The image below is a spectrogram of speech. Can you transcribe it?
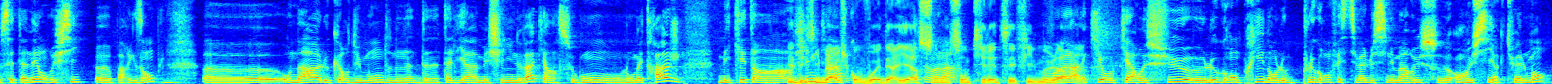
cette année en Russie, par exemple. Mm. on a Le cœur du monde de, Natalia Mecheninova, qui est un second long métrage, mais qui est un. Et des images qu'on voit derrière sont, tirées de ces films-là. Voilà, qui, a reçu euh, le Grand Prix dans le plus grand festival de cinéma russe euh, en Russie actuellement.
